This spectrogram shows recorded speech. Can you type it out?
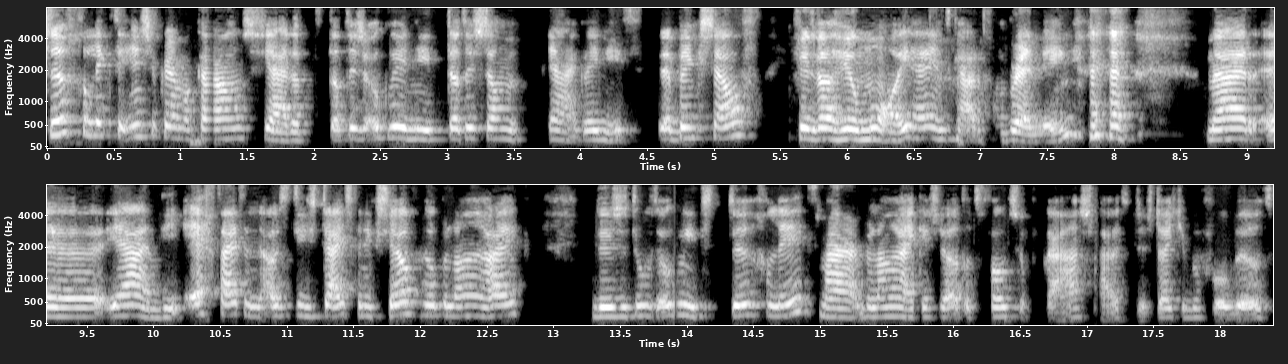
te gelikte Instagram-accounts. Ja, dat, dat is ook weer niet. Dat is dan, ja, ik weet niet. Dat ben ik zelf. Ik vind het wel heel mooi hè, in het kader van branding. maar ja, die echtheid en de authenticiteit vind ik zelf heel belangrijk. Dus het hoeft ook niet te gelikt, maar belangrijk is wel dat foto's op elkaar aansluiten. Dus dat je bijvoorbeeld,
